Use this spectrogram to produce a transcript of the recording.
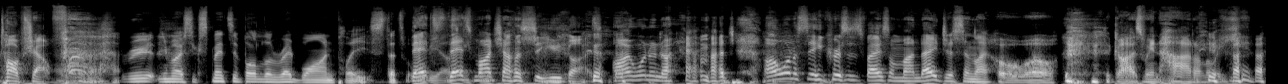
Top shelf. Re- the most expensive bottle of red wine, please. That's what we'll be That's asking that's my challenge to you guys. I want to know how much. I want to see Chris's face on Monday, just in like, oh whoa, the guys went hard on the weekend.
